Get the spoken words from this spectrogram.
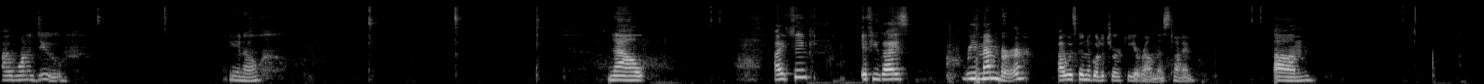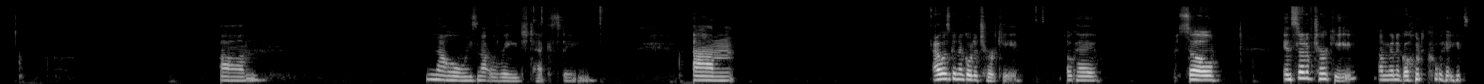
I want to do. You know. Now, I think if you guys remember, I was going to go to Turkey around this time. Um, um, no, he's not rage texting. Um, I was going to go to Turkey. Okay. So instead of Turkey, I'm gonna go to Kuwait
